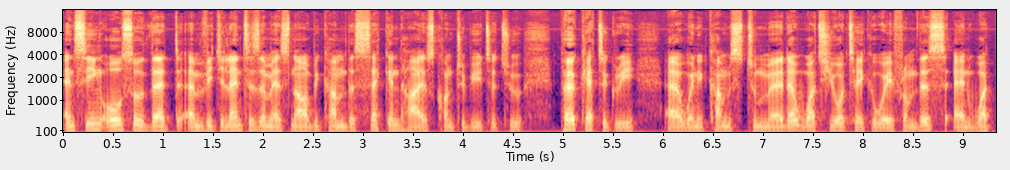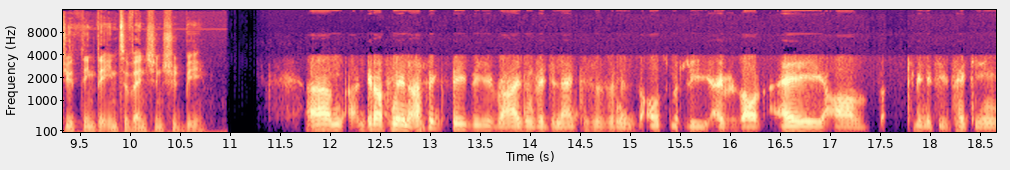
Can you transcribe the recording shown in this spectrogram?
and seeing also that um, vigilantism has now become the second highest contributor to per category uh, when it comes to murder. What's your takeaway from this and what do you think the intervention should be? Um, good afternoon. I think the, the rise in vigilantism is ultimately a result, A, of communities taking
